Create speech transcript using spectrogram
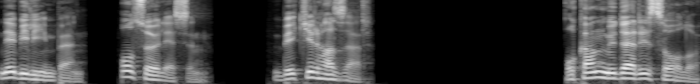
Ne bileyim ben. O söylesin. Bekir Hazar Okan Müderrisoğlu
